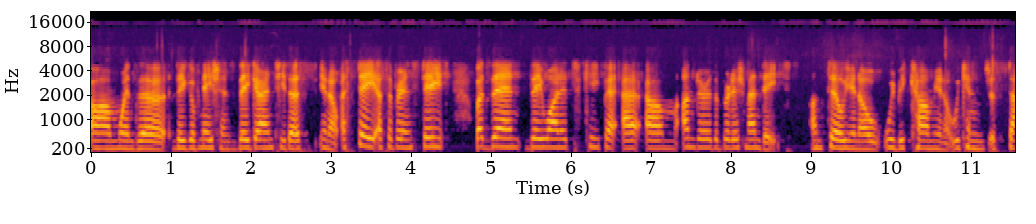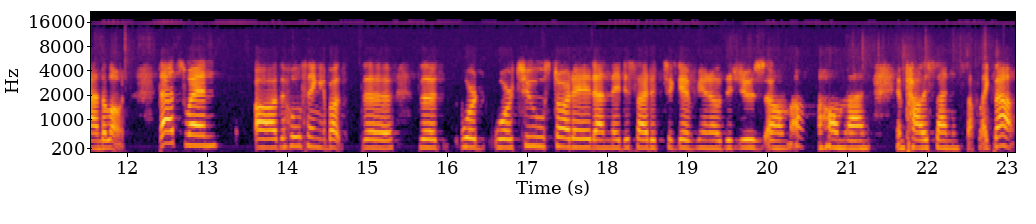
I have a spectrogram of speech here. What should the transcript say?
um, when the League of Nations they guaranteed us, you know, a state, a sovereign state, but then they wanted to keep it at, um, under the British mandate until you know we become, you know, we can just stand alone. That's when uh, the whole thing about the the World War II started, and they decided to give you know the Jews um, a homeland in Palestine and stuff like that.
